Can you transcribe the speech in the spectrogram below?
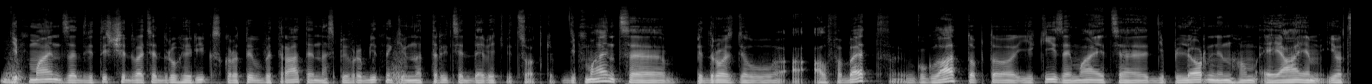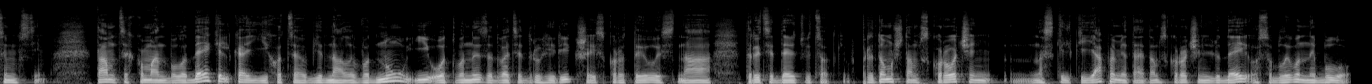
DeepMind за 2022 рік скоротив витрати на співробітників на 39%. DeepMind – це підрозділ Alphabet, Google, тобто який займається діплернінгом, AI і оцим всім. Там цих команд було декілька, їх оце об'єднали в одну, і от вони за 22 рік ще й скоротились на 39%. При тому що там скорочень, наскільки я пам'ятаю, там скорочень людей особливо не було.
